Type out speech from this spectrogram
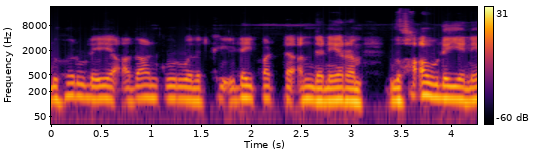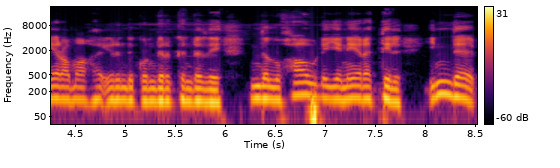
நுகருடைய அதான் கூறுவதற்கு இடைப்பட்ட அந்த நேரம் லுஹாவுடைய நேரமாக இருந்து கொண்டிருக்கின்றது. இந்த லுஹாவுடைய நேரத்தில் இந்த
